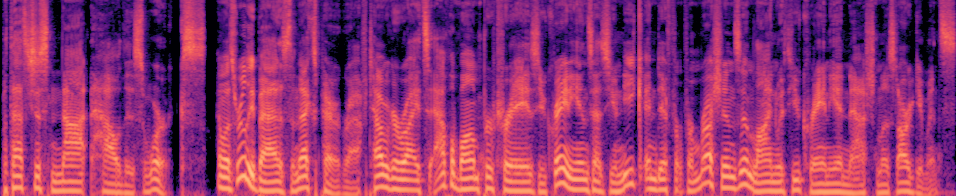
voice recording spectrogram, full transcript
But that's just not how this works. And what's really bad is the next paragraph. Tauger writes, Applebaum portrays Ukrainians as unique and different from Russians in line with Ukrainian nationalist arguments.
